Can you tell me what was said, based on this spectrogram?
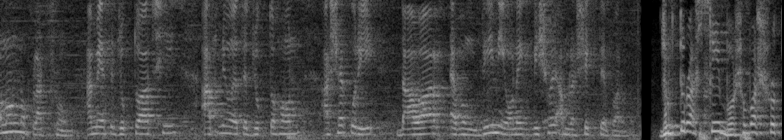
অনন্য প্ল্যাটফর্ম। আমি এতে যুক্ত আছি, আপনিও এতে যুক্ত হন। আশা করি দাওয়ার এবং দিনই অনেক বিষয় আমরা শিখতে পারব। যুক্তরাষ্ট্রে বসবাসরত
